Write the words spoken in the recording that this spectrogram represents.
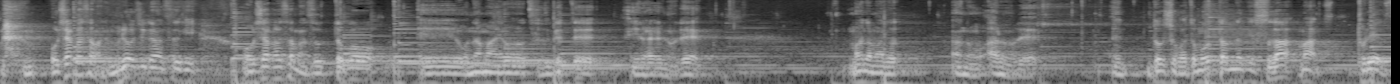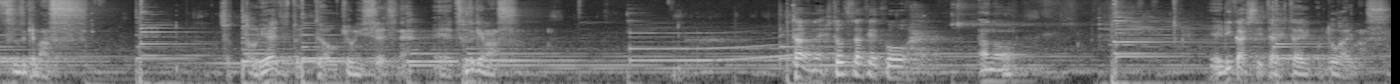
お釈迦様で無料時間が続きお釈迦様ずっとこう、えー、お名前を続けていられるのでまだまだあのあるのでえどうしようかと思ったんですがまあとりあえず続けます。ちょっととりあえずと言ってはお経に失礼ですね、えー、続けます。ただね一つだけこうあの、えー、理解していただきたいことがあります、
